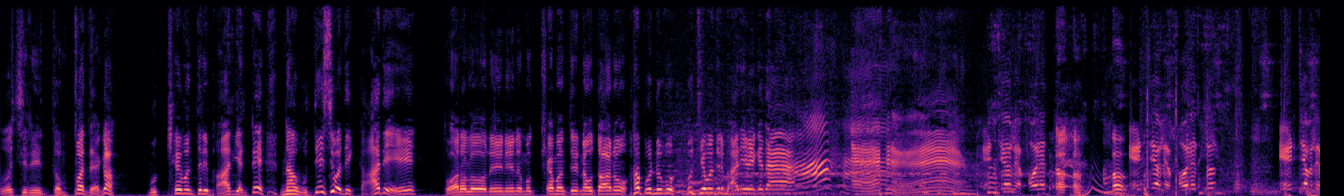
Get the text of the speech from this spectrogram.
ఓసిని ముఖ్యమంత్రి భార్య అంటే నా ఉద్దేశం అది కాదే. త్వరలోనే నేను ముఖ్యమంత్రిని అవుతాను. అప్పుడు నువ్వు ముఖ్యమంత్రి భార్యవే కదా. ఏడ్చావులే ఏడ్చావులే ఏడ్చావులే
